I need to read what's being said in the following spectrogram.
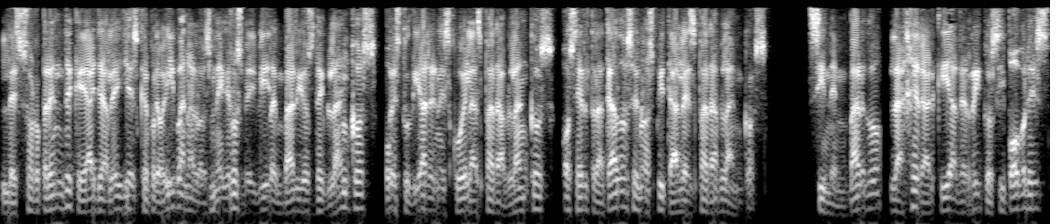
Les sorprende que haya leyes que prohíban a los negros vivir en barrios de blancos, o estudiar en escuelas para blancos, o ser tratados en hospitales para blancos. Sin embargo, la jerarquía de ricos y pobres,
